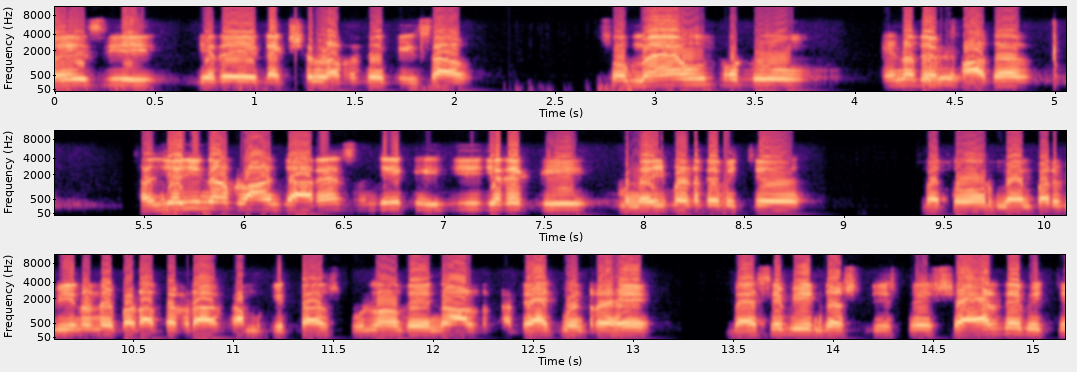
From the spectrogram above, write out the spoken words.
ਇਹ ਸੀ ਜਿਹੜੇ ਇਲੈਕਸ਼ਨ ਲੜ ਰਹੇ ਨੇ ਕਈ ਸਾਹਿਬ ਸੋ ਮੈਂ ਹੁਣ ਤੁਹਾਨੂੰ ਇਹਨਾਂ ਦੇ ਫਾਦਰ ਸੰਜੇ ਜੀ ਨਾਲ ਬੁਲਾਉਣ ਜਾ ਰਿਹਾ। ਸੰਜੇ ਕਈ ਜੀ, ਜਿਹੜੇ ਕਿ ਮੈਨੇਜਮੈਂਟ ਦੇ ਵਿੱਚ ਬਤੌਰ ਮੈਂਬਰ ਵੀ ਇਹਨਾਂ ਨੇ ਬੜਾ ਤਕੜਾ ਕੰਮ ਕੀਤਾ। ਸਕੂਲਾਂ ਦੇ ਨਾਲ ਅਟੈਚਮੈਂਟ ਰਹੇ। ਵੈਸੇ ਵੀ ਇੰਡਸਟਰੀਜ਼ ਨੇ ਸ਼ਹਿਰ ਦੇ ਵਿੱਚ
